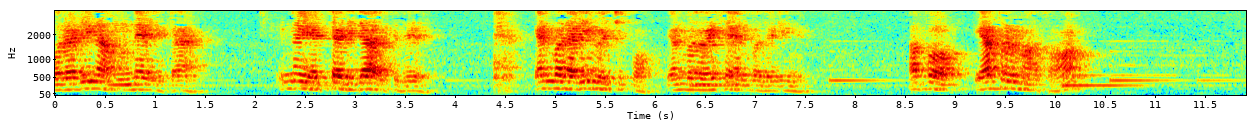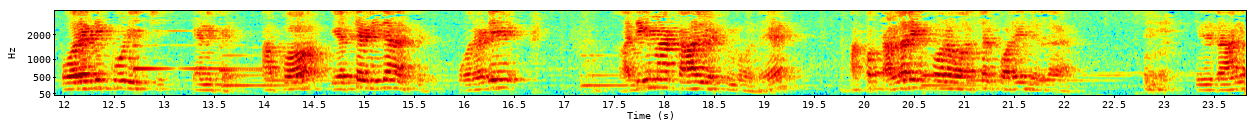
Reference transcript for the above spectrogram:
ஒரு அடி நான் முன்னேறிட்டேன். இன்னும் எட்டு அடி தான் இருக்குது. எண்பது அடின்னு வச்சுப்போம். எண்பது வயசு எண்பது அடின்னு. அப்போ ஏப்ரல் மாசம் ஒரு அடி கூடிச்சு எனக்கு. அப்போ எட்டு அடி தான் இருக்குது ஒரு அடி அதிகமா கால் வைக்கும்போது அப்ப கல்லறைக்கு போற வருஷம் குறையுது இல்ல இதுதாங்க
